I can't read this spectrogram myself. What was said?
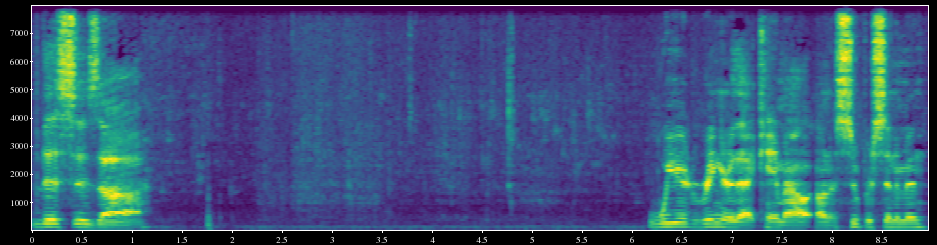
This is uh weird ringer that came out on a super cinnamon.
